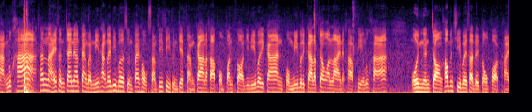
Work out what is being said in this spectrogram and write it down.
หากลูกค้าท่านไหนสนใจแนวแต่งแบบนี้ทักได้ที่เบอร์ 0 8 6 3 4 4 0 7 3 9 นะครับ ผมปอนฟอร์ดยินดีบริการ ผมมีบริการรับจองออนไลน์นะครับ เพียงลูกค้าโอนเงินจองเข้าบัญชีบริษัทโดยตรงปลอดภัย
